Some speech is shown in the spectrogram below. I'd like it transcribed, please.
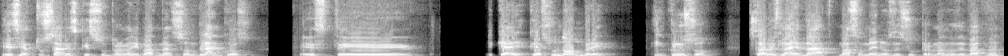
Y decía, tú sabes que Superman y Batman son blancos, este, que, es un hombre, incluso, sabes la edad más o menos de Superman o de Batman,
